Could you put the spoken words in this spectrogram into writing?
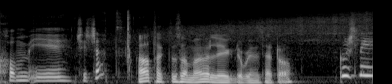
kom i chit-chat. Ja, takk det samme. Veldig hyggelig å bli invitert òg. Koselig.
